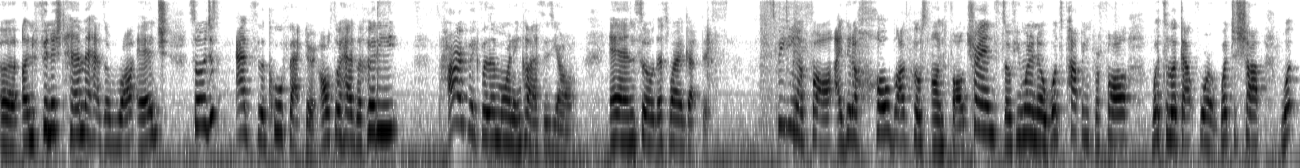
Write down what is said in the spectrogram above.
a unfinished hem. It has a raw edge. So it just adds to the cool factor. It also has a hoodie perfect for the morning classes, y'all. And so that's why I got this. Speaking of fall, I did a whole blog post on fall trends. So if you want to know what's popping for fall, what to look out for, what to shop, what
